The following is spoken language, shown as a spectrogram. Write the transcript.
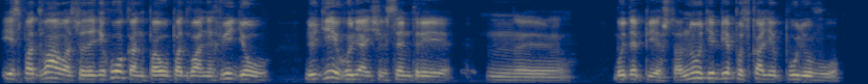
из подвала, с вот этих окон полуподвальных, видел людей, гуляющих в центре э, Будапешта. Но тебе пускали пулю в лоб.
